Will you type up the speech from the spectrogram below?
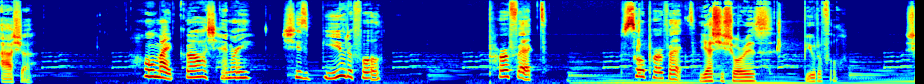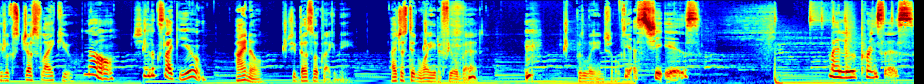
Asha. Oh my gosh, Henry. She's beautiful. Perfect. So perfect. Yes, she sure is beautiful. She looks just like you. No, she looks like you. I know. She does look like me. I just didn't want you to feel bad. little angel. Yes, she is. My little princess.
